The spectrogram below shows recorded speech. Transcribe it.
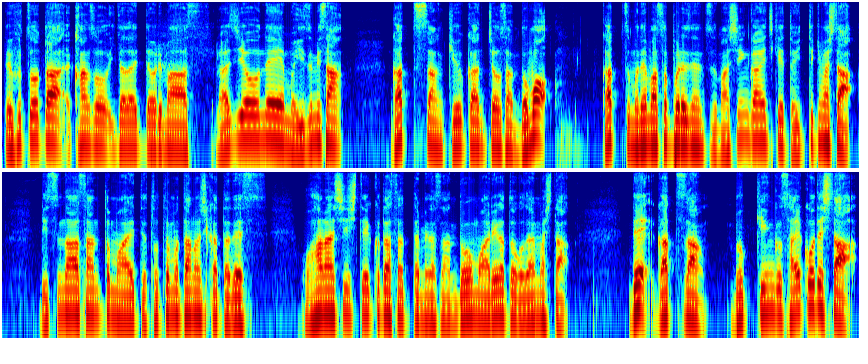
で、普通歌感想いただいております。ラジオネーム泉さん。ガッツさん、旧館長さん、どうも。ガッツ胸マサプレゼンツマシンガンエチケット行ってきました。リスナーさんとも会えてとても楽しかったです。お話ししてくださった皆さんどうもありがとうございました。で、ガッツさん、ブッキング最高でした。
